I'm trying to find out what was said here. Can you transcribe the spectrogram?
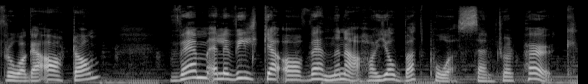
Fråga 18. Vem eller vilka av vännerna har jobbat på Central Perk?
